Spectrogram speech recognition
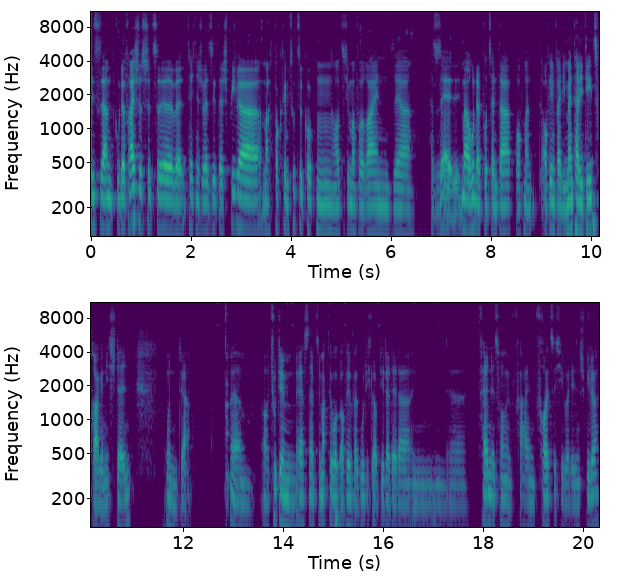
insgesamt guter Freistoßschütze, wer- technisch versierter Spieler, macht Bock dem zuzugucken, haut sich immer voll rein, sehr, also sehr, immer 100% da, braucht man auf jeden Fall die Mentalitätsfrage nicht stellen. Und ja, ähm, tut dem ersten FC Magdeburg auf jeden Fall gut. Ich glaube, jeder, der da ein äh, Fan ist vom Verein, freut sich über diesen Spieler.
